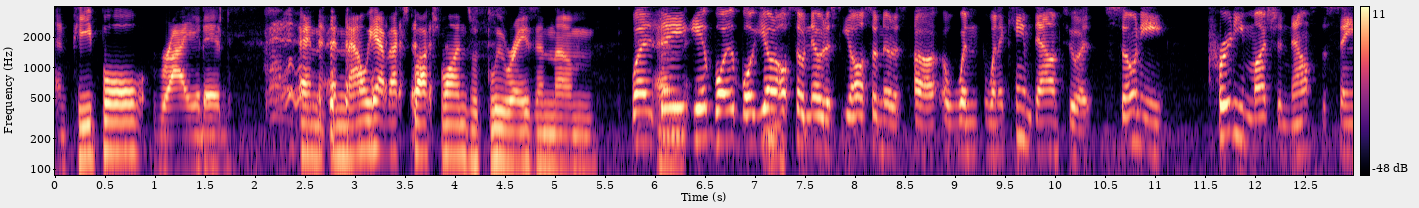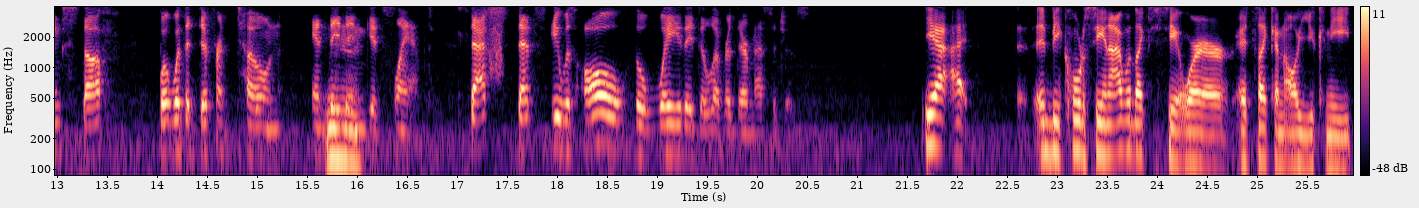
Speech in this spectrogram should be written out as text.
and people rioted. and and now we have Xbox Ones with Blu-rays in them. Well, they it, well, well, you also noticed. You also noticed uh, when when it came down to it, Sony pretty much announced the same stuff, but with a different tone, and they Mhm. didn't get slammed. That's that's it was all the way they delivered their messages. Yeah, I, it'd be cool to see, and I would like to see it where it's like an all-you-can-eat.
